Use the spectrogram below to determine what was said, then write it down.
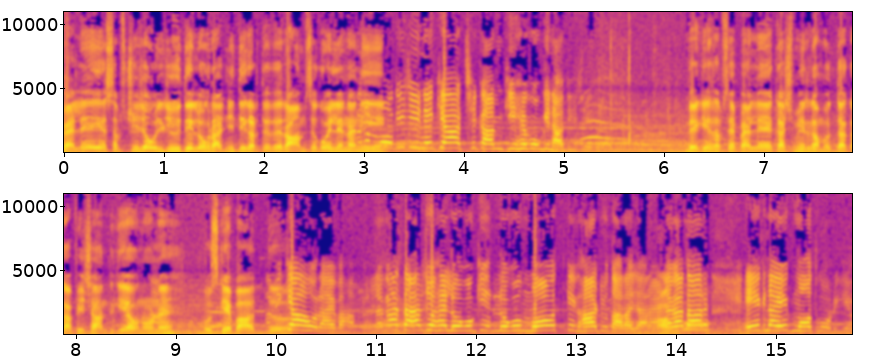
पहले ये सब चीज़ें उलझी हुई थी लोग राजनीति करते थे। राम से कोई लेना मतलब नहीं। मोदी जी ने क्या अच्छे काम किए हैं वो गिना दीजिएगा। देखिए सबसे पहले कश्मीर का मुद्दा काफ़ी शांत किया उन्होंने। उसके बाद अभी क्या हो रहा है वहाँ पर? लगातार जो है लोगों की लोगों मौत के घाट उतारा जा रहा है। लगातार एक ना एक मौत हो रही है।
